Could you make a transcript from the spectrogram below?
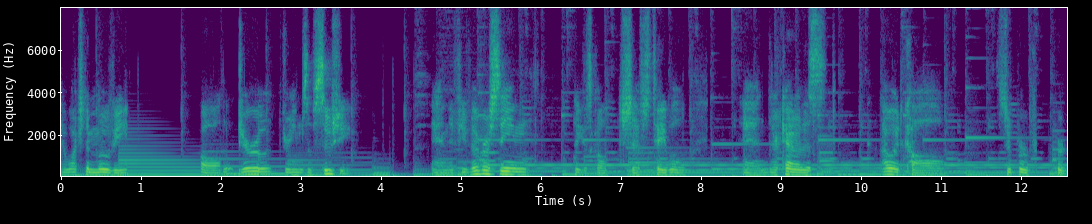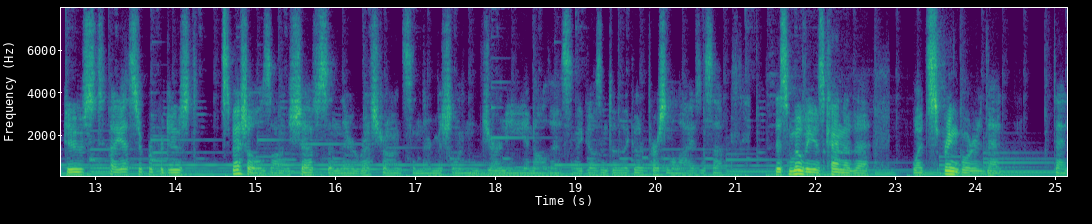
I watched a movie called Jiro Dreams of Sushi. And if you've ever seen, I think it's called Chef's Table, and they're kind of this, I would call super produced, I guess, super produced specials on chefs and their restaurants and their Michelin journey and all this, and it goes into like their personal lives and stuff. This movie is kind of the what springboarded that that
